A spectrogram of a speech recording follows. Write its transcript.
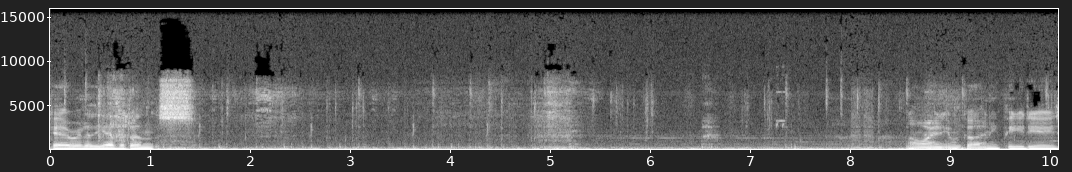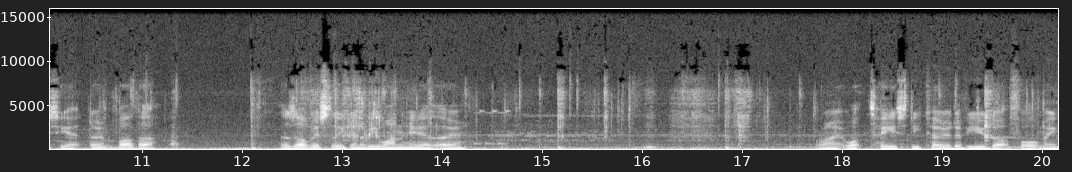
Get rid of the evidence. No, I ain't even got any PDAs yet. Don't bother. There's obviously going to be one here, though. Right, what tasty code have you got for me?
